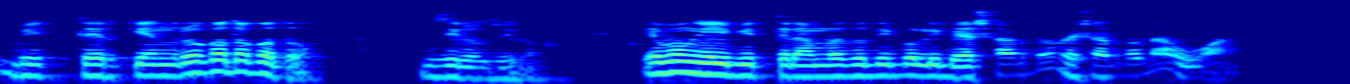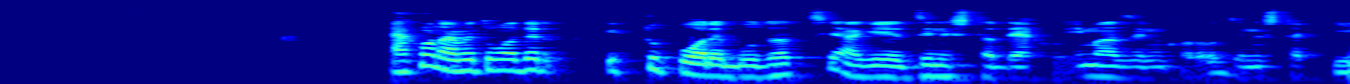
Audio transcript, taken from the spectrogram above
বৃত্তের কেন্দ্র কত কত? Zero zero. এবং এই বৃত্তের আমরা যদি বলি ব্যাসার্ধ, ব্যাসার্ধটা ওয়ান এখন আমি তোমাদের একটু পরে বোঝাচ্ছি, আগে জিনিসটা দেখো ইমাজিন করো, জিনিসটা কি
